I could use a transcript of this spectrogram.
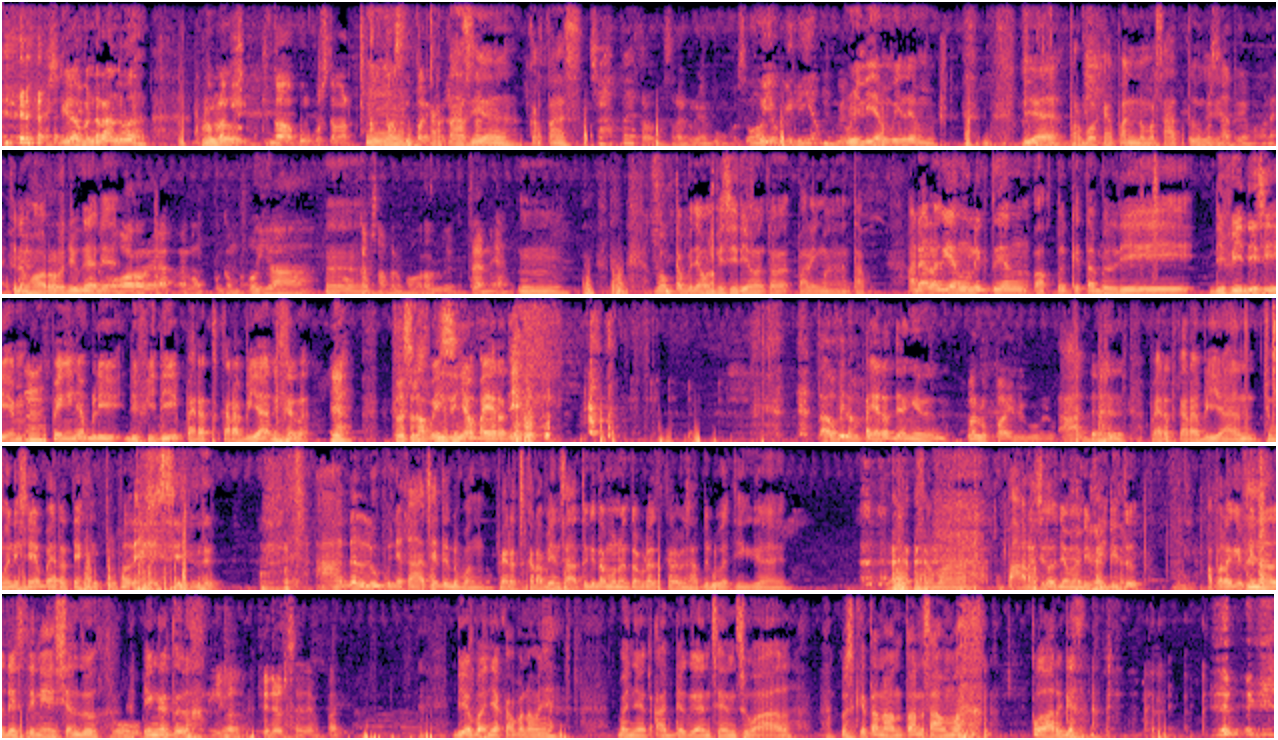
Gila beneran tuh mah. belum Dulu kita bungkus dengan kertas Hmm, tuh paling kertas ya, kertas. siapa ya kalau nggak salah dulu yang bungkus oh ya William William William William dia perbokepan nomor satu Nomor satu yang mana film horor juga dia horor ya memang penggemar oh ya Hmm. bokep sama film horor tren ya hmm. bokep zaman VCD mantap, paling mantap. Ada lagi yang unik tuh yang waktu kita beli DVD sih em Hmm. pengennya beli DVD Pirates Caribbean gitu lah. ya terus terus. Tapi isinya pirate ya. Tahu film pirate yang itu? Gue lupa itu gue lupa. Ada Pirate Caribbean. Cuman isinya pirate yang triple X. Itu. ada lu punya kaset itu bang. Pirates Caribbean satu kita mau nonton Pirates Caribbean satu dua tiga sama parah sih kalau zaman DVD tuh apalagi Final Destination tuh. Oh. ingat tuh. Iya final empat. Dia banyak apa namanya banyak adegan sensual. Terus kita nonton sama keluarga.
